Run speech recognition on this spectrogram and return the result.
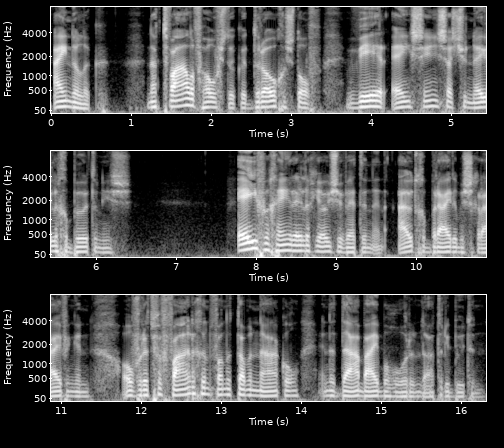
Eindelijk, na twaalf hoofdstukken droge stof, weer een sensationele gebeurtenis. Even geen religieuze wetten en uitgebreide beschrijvingen over het vervaardigen van de tabernakel en de daarbij behorende attributen.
